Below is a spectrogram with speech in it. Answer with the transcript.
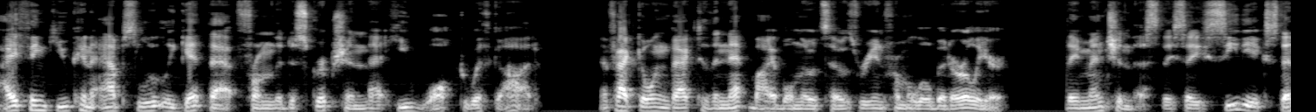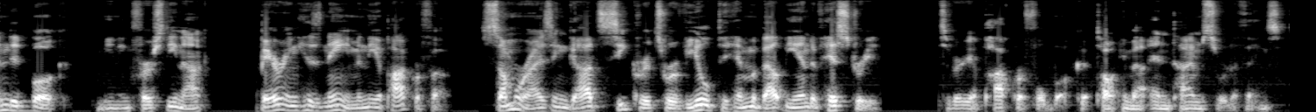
I think you can absolutely get that from the description that he walked with God. In fact, going back to the Net Bible notes I was reading from a little bit earlier, they mention this. They say, see the extended book, meaning First Enoch, bearing his name in the Apocrypha, summarizing God's secrets revealed to him about the end of history. It's a very apocryphal book, talking about end times sort of things.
